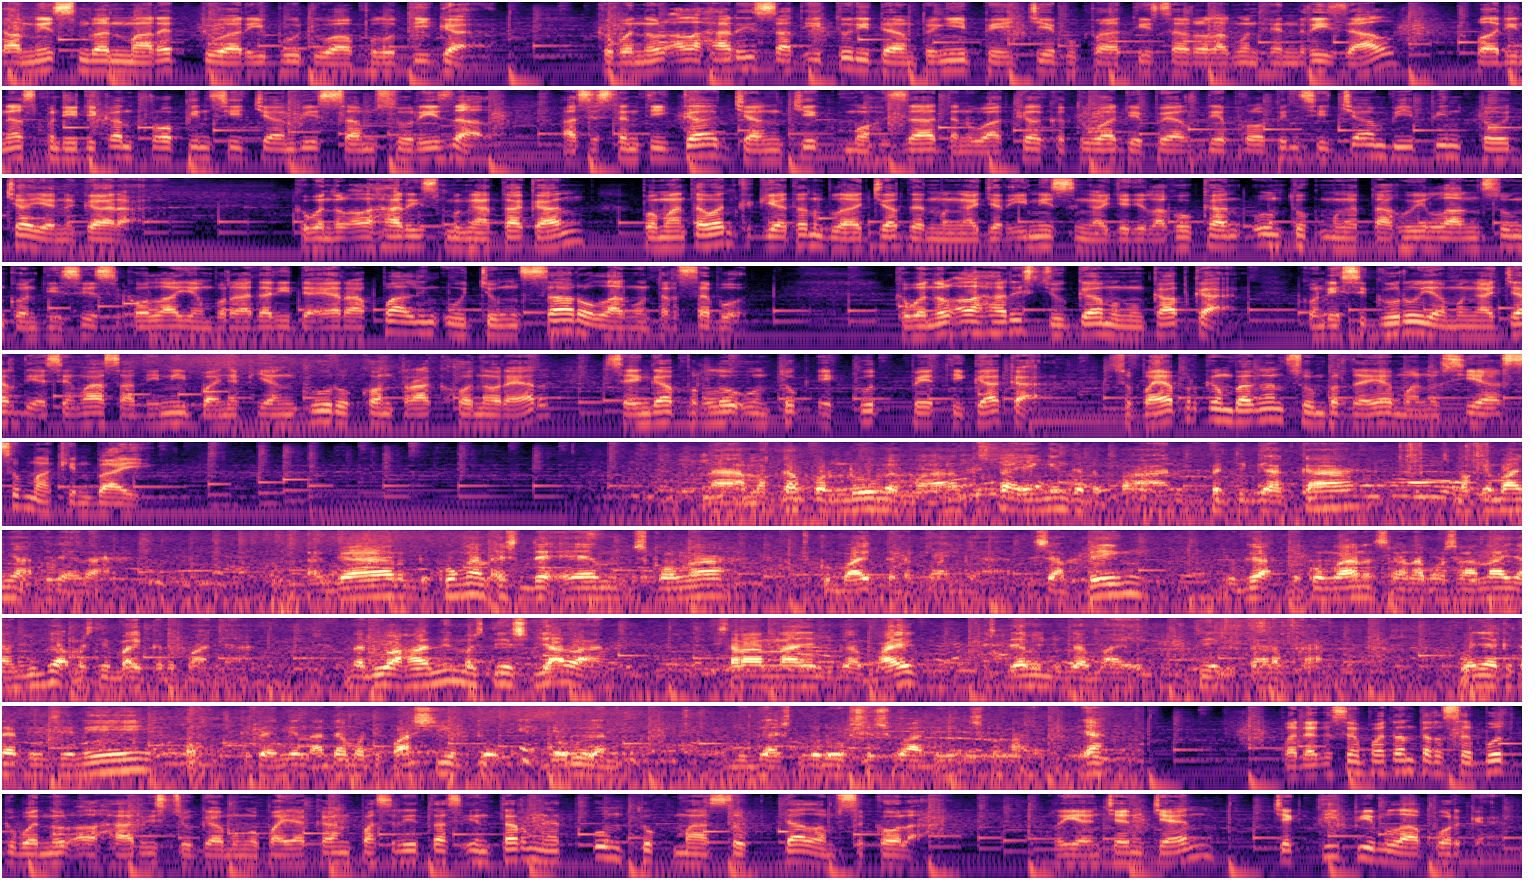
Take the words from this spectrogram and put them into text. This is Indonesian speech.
Kamis 9 Maret 2023. Gubernur Al-Haris saat itu didampingi PJ Bupati Sarolangun Henrizal, Kepala Dinas Pendidikan Provinsi Jambi Samsu Rizal, Asisten 3 Jangcik Mohza dan Wakil Ketua DPRD Provinsi Jambi Pinto Jaya Negara. Gubernur Al-Haris mengatakan, pemantauan kegiatan belajar dan mengajar ini sengaja dilakukan untuk mengetahui langsung kondisi sekolah yang berada di daerah paling ujung Sarolangun tersebut. Gubernur Al-Haris juga mengungkapkan, kondisi guru yang mengajar di SMA saat ini banyak yang guru kontrak honorer sehingga perlu untuk ikut P3K supaya perkembangan sumber daya manusia semakin baik. Nah, maka perlu memang kita ingin ke depan P3K semakin banyak di daerah agar dukungan SDM sekolah cukup baik ke depannya. Di samping juga dukungan sarana prasarana yang juga mesti baik ke depannya. Nah dua hal ini mesti sejalan. Sarananya juga baik, SDM juga baik. Itu yang kita harapkan. Pokoknya kita di sini kita ingin ada motivasi untuk guru dan juga seluruh siswa di sekolah ya. Pada kesempatan tersebut, Gubernur Al-Haris juga mengupayakan fasilitas internet untuk masuk dalam sekolah. Rian Chen Chen, Cek TV melaporkan.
